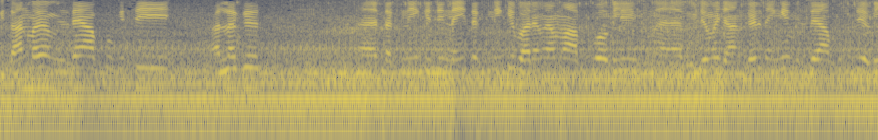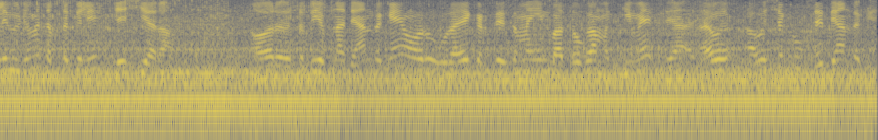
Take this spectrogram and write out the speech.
किसान भाई, मिलते हैं आपको किसी अलग तकनीक, किसी नई तकनीक के बारे में हम आपको अगली वीडियो में जानकारी देंगे। मिलते हैं आपको किसी अगले वीडियो में। तब तक के लिए जय श्री राम और सभी अपना ध्यान रखें और उड़ाई करते समय इन बातों का मक्की में आवश्यक रूप से ध्यान रखें।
